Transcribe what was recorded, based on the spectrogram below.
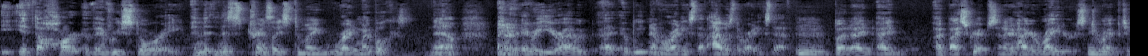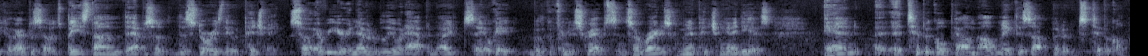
at the heart of every story, and, th- and this translates to my writing my books now. every year, I would I, we'd never writing staff. I was the writing staff, Mm. but I I I'd buy scripts and I'd hire writers to Mm-hmm. write particular episodes based on the episode, the stories they would pitch me. So every year, inevitably, what happened? I'd say, okay, we're looking for new scripts, and so writers come in and pitch me ideas. And a, a typical, I'll, I'll make this up, but it's typical.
